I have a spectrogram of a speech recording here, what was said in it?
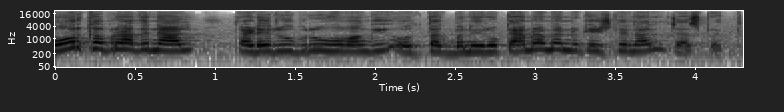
ਹੋਰ ਖਬਰਾਂ ਦੇ ਨਾਲ ਤੁਹਾਡੇ ਰੂਬਰੂ ਹੋਵਾਂਗੀ ਉਦੋਂ ਤੱਕ ਬਨੇ ਰਹੋ ਕੈਮਰਾਮੈਨ ਰਕੇਸ਼ ਦੇ ਨਾਲ ਜਸਪ੍ਰੀਤ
